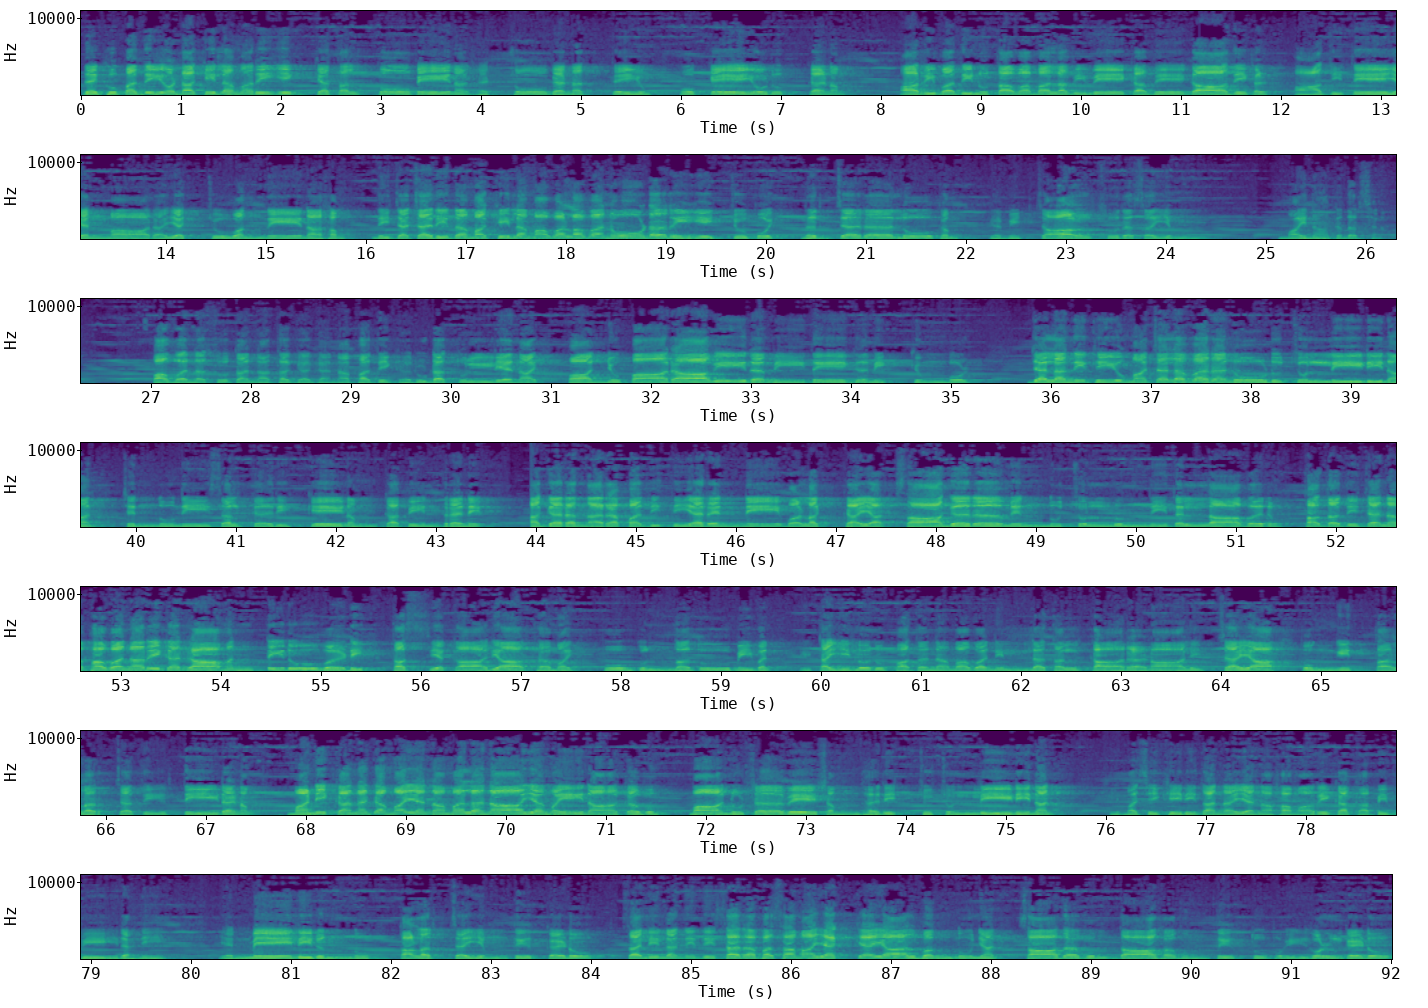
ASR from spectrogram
രഘുപതിയൊടഖിലമറിയിക്ക തൽക്കോപേന രക്ഷോഗണത്തെയും ഒക്കെയൊടുക്കണം. അറിവതിനു തവ ബലവിവേക വേഗാദികൾ ആതിഥേയന്മാരയച്ചു വന്നേനഹം നിജചരിതമഖിലമവളവനോടറിയിച്ചു പോയി നിർജരലോകം ഗമിച്ചാൾ സുരസയും. മൈനാക ദർശനം പവനസുതനഥ ഗഗനപതി ഗരുഡ തുല്യനായി പാഞ്ഞു പാരാവീരമീതേ ഗമിക്കുമ്പോൾ ജലനിധിയുമചലവരനോടു ചൊല്ലിയിടിനാൻ ചെന്നു നീ സൽക്കരിക്കേണം കപീന്ദ്രനെ. അഗര നരപതി തിയരെന്നെ വളക്കയ സാഗരമെന്നു ചൊല്ലുന്നിതെല്ലാവരും തദതി ജനഭവനറിക രാമൻ തിരുവടി തസ്യ കാര്യാർത്ഥമായി പോകുന്നതുമിവൻ. ഇടയിലൊരു പതനമവനില്ല തൽക്കാരണാലിച്ചയാ പൊങ്ങിത്തളർച്ച തീർത്തിയിടണം. മണികനകമയനമലനായ മൈനാകവും മാനുഷവേഷം ധരിച്ചു ചൊല്ലിയിടിനാൻ ഹിമശിഖിരി തനയനഹമറിക കപിവീരനി എന്മേലിരുന്നു തളർച്ചയും തീർക്കടോ. സലിലനിധി സരഭസമയക്കയാൽ വന്നു ഞാൻ. സാദവും ദാഹവും തീർത്തു പൊയ്കൊൾകടോ.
